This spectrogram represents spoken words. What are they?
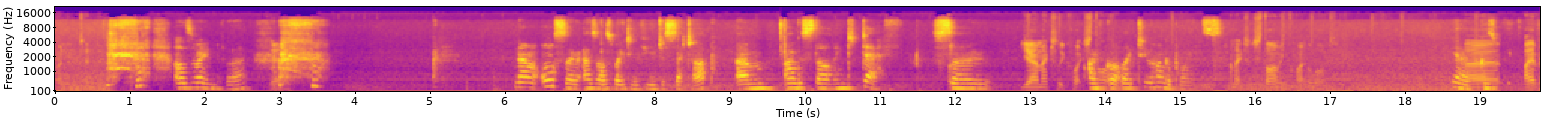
pun intended. I was waiting for that. Yeah. Now, also, as I was waiting for you to set up, um, I was starving to death. So Yeah, I'm actually quite starving. I've got like two hunger points. I'm actually starving quite a lot. Yeah, Uh, because I have.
